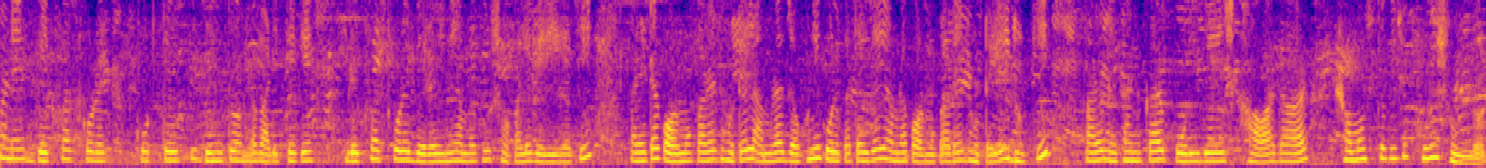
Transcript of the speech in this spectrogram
মানে ব্রেকফাস্ট করে, করতে এসেছি। যেহেতু আমরা বাড়ি থেকে ব্রেকফাস্ট করে বেরোইনি, আমরা খুব সকালে বেরিয়ে গেছি। আর এটা কর্মকারের হোটেল। আমরা যখনই কলকাতায় যাই, আমরা কর্মকারের হোটেলেই ঢুকি। কারণ এখানকার পরিবেশ খাওয়া দাওয়ার সমস্ত কিছু খুবই সুন্দর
